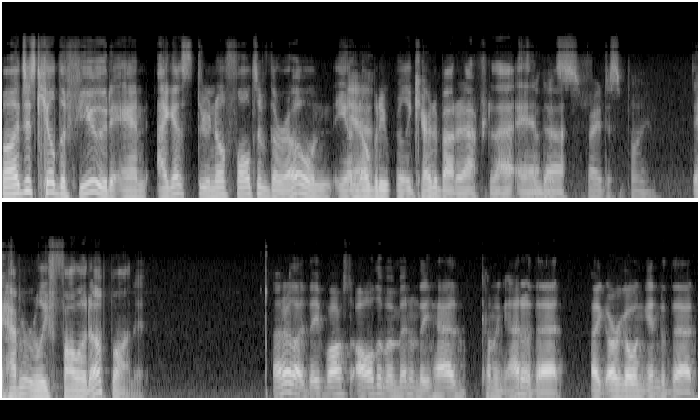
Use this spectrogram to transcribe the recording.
well, it just killed the feud, and I guess through no fault of their own, you know, Yeah. nobody really cared about it after that, and uh, very disappointing. they haven't really followed up on it. I know, like they've lost all the momentum they had coming out of that, like or going into that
